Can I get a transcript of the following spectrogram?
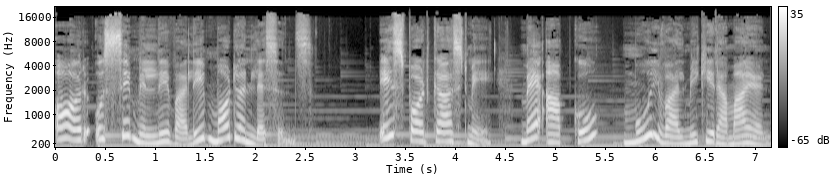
और उससे मिलने वाले मॉडर्न लेसन इस पॉडकास्ट में मैं आपको मूल वाल्मीकि रामायण,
